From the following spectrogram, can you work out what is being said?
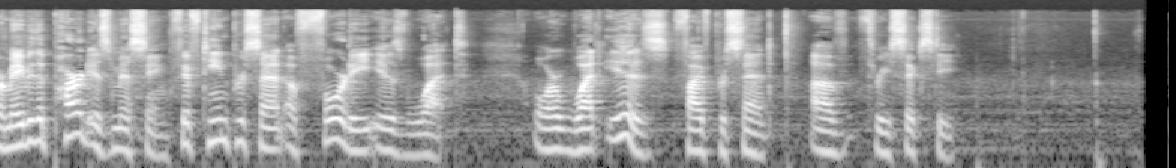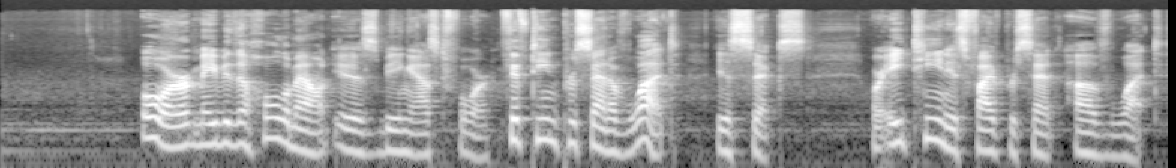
Or maybe the part is missing. 15% of 40 is what? Or what is 5% of 360? Or maybe the whole amount is being asked for. 15% of what is 6? Or 18 is 5% of what?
